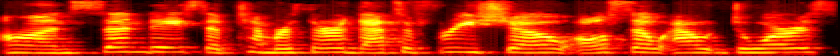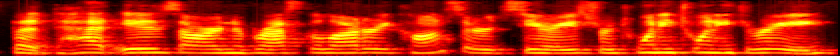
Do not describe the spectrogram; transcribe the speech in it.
on Sunday, September 3rd. That's a free show, also outdoors, but that is our Nebraska Lottery concert series for 2023.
